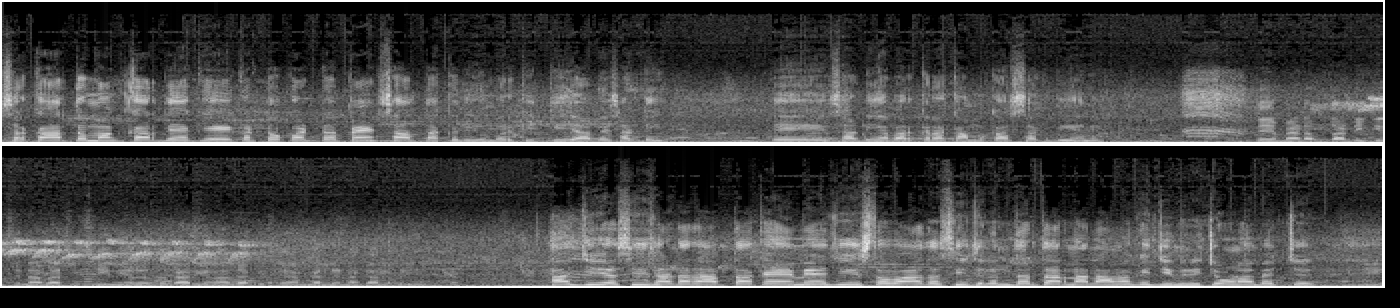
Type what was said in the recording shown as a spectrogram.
ਸਰਕਾਰ ਤੋਂ ਮੰਗ ਕਰਦੇ ਹਾਂ ਕਿ ਘੱਟੋ ਘੱਟ 65 ਸਾਲ ਤੱਕ ਦੀ ਉਮਰ ਕੀਤੀ ਜਾਵੇ ਸਾਡੀ। ਤੇ ਸਾਡੀਆਂ ਵਰਕਰਾਂ ਕੰਮ ਕਰ ਸਕਦੀਆਂ ਨੇ। ਤੇ ਮੈਡਮ ਤੁਹਾਡੀ ਕਿਸੇ ਨਾਲ ਵੈਸੇ ਸੀਨੀਅਰ ਅਧਿਕਾਰੀਆਂ ਨਾਲ ਜਾਂ ਕਿਸੇ ਐਮਐਲਏ ਨਾਲ ਗੱਲ ਹੋਈ ਹੈ? ਜੀ ਤੱਕ? ਹਾਂਜੀ ਅਸੀਂ ਸਾਡਾ ਰਾਬਤਾ ਕਾਇਮ ਹੈ ਜੀ। ਇਸ ਤੋਂ ਬਾਅਦ ਅਸੀਂ ਜਲੰਧਰ ਧਰਨਾ ਲਾਵਾਂਗੇ ਜਿਮਨੀ ਚੋਣਾਂ ਵਿੱਚ। ਜੀ।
